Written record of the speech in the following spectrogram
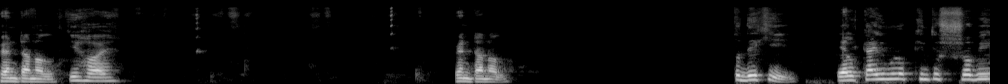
পেন্টানল কি হয়? পেন্টানল তো দেখি অ্যালকাইল মূলক কিন্তু সবই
